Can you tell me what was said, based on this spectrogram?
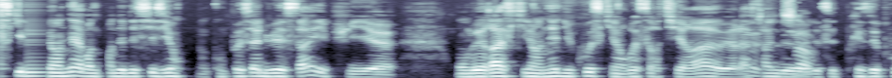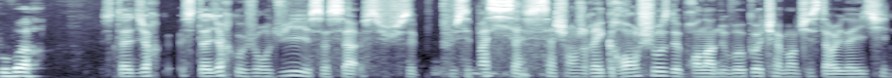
ce qu'il en est avant de prendre des décisions. Donc, on peut saluer ça et puis on verra ce qu'il en est, du coup, ce qui en ressortira à la fin de, de cette prise de pouvoir. C'est-à-dire, c'est-à-dire qu'aujourd'hui, ça, ça, je sais, sais pas si ça, ça, changerait grand-chose de prendre un nouveau coach à Manchester United.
